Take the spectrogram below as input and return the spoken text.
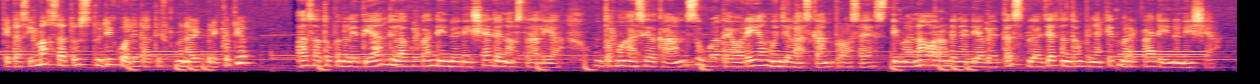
Kita simak satu studi kualitatif menarik berikut yuk. Salah satu penelitian dilakukan di Indonesia dan Australia untuk menghasilkan sebuah teori yang menjelaskan proses di mana orang dengan diabetes belajar tentang penyakit mereka di Indonesia.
